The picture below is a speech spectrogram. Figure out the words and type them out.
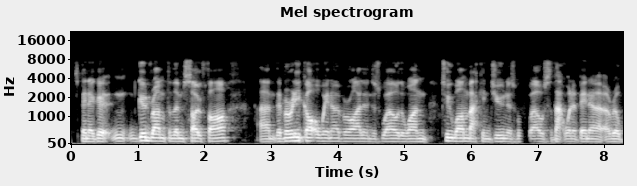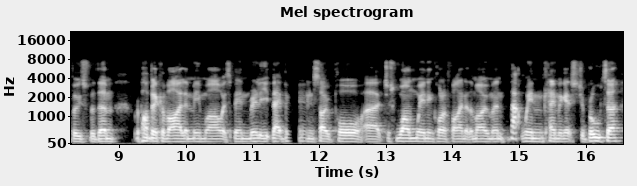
it's been a good good run for them so far. Um, they've already got a win over Ireland as well, the one 2 1 back in June as well. So that would have been a, a, real boost for them. Republic of Ireland, meanwhile, it's been really, they've been so poor. Uh, just one win in qualifying at the moment. That win came against Gibraltar.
